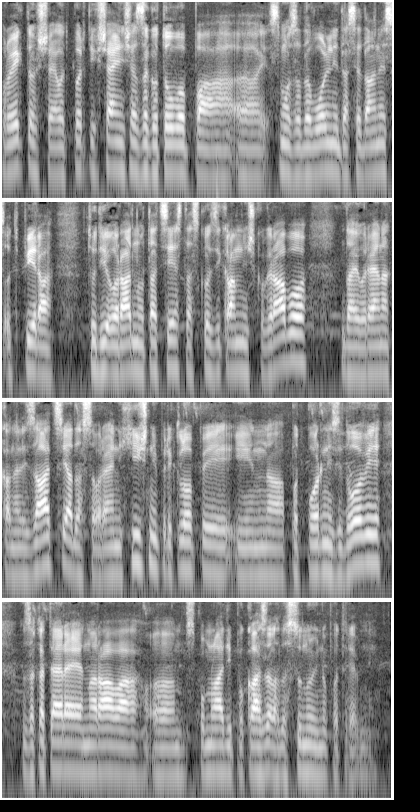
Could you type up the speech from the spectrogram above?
projektov še odprtih, še in še zagotovo pa uh, smo zadovoljni, da se danes odpira tudi uradno ta cesta skozi Kamniško grabo, da je urejena kanalizacija, da so urejeni hišni priklopi in uh, podporni zidovi, za katere je narava uh, spomladi pokazala, da so nujno potrebni.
